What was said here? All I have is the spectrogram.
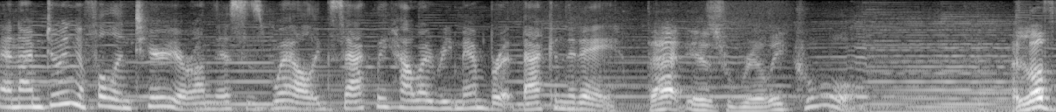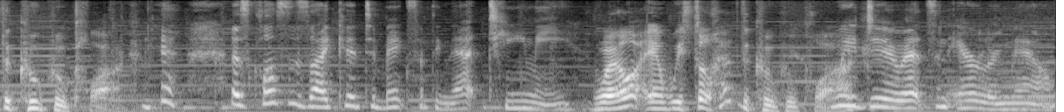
And I'm doing a full interior on this as well, exactly how I remember it back in the day. That is really cool. I love the cuckoo clock. As close as I could to make something that teeny. Well, and we still have the cuckoo clock. We do, it's an heirloom now.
